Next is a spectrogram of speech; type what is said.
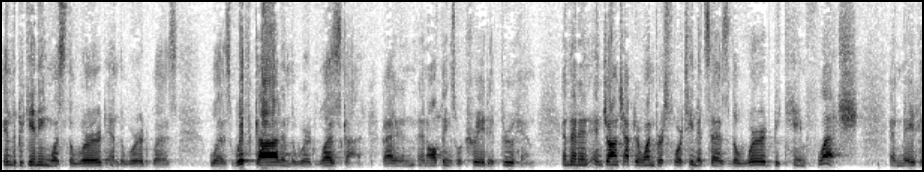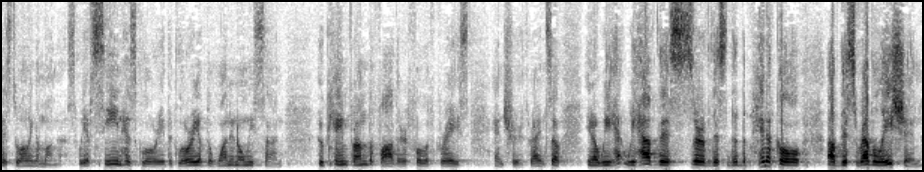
in the beginning was the Word, and the Word was, was with God, and the Word was God, right? And, and all things were created through him. And then in, in John chapter 1, verse 14, it says, The Word became flesh and made his dwelling among us. We have seen his glory, the glory of the one and only Son, who came from the Father, full of grace and truth, right? And so, you know, we, ha- we have this sort of this, the, the pinnacle of this revelation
